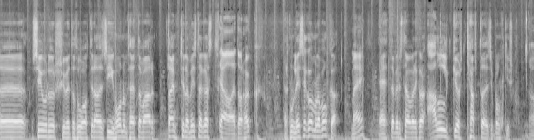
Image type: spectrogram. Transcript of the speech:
uh, Sigurður, ég veit að þú áttir aðeins í honum Þetta var dæmt til að mistakast Já, þetta var högg Ertu nú að lesa eitthvað um hana banka? Nei Þetta verðist hafa verið eitthvað algjört kjátt að þessi banki sko. Já,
